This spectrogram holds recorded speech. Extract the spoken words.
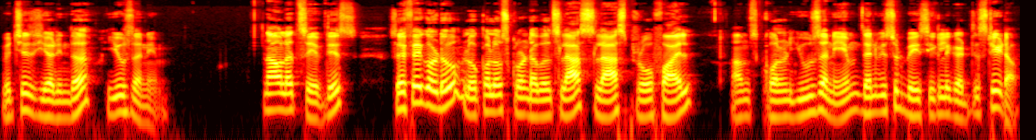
which is here in the username. Now let's save this so if I go to localhost colon double slash slash profile um colon username, then we should basically get this data.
